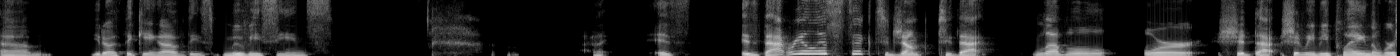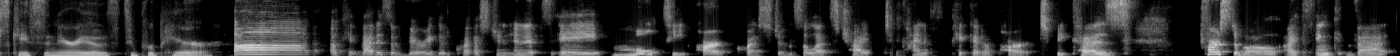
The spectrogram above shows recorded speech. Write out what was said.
um, you know thinking of these movie scenes. Is is that realistic to jump to that level or should that should we be playing the worst case scenarios to prepare? Uh okay that is a very good question and it's a multi-part question so let's try to kind of pick it apart because first of all i think that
